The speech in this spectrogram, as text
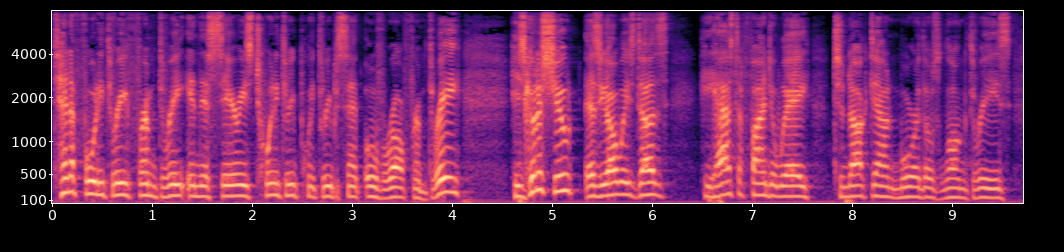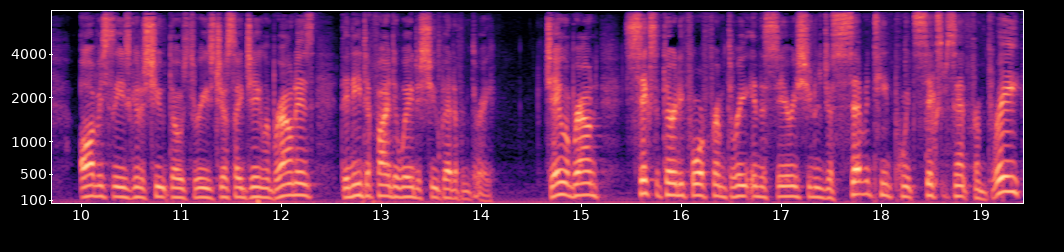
10 of 43 from three in this series, 23.3% overall from three. He's going to shoot, as he always does. He has to find a way to knock down more of those long threes. Obviously, he's going to shoot those threes just like Jaylen Brown is. They need to find a way to shoot better from three. Jaylen Brown, 6 of 34 from three in the series, shooting just 17.6% from three.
